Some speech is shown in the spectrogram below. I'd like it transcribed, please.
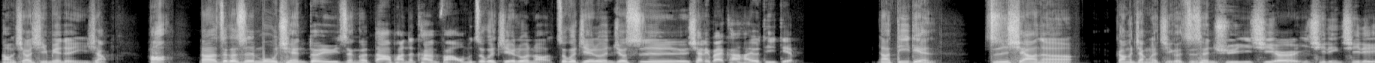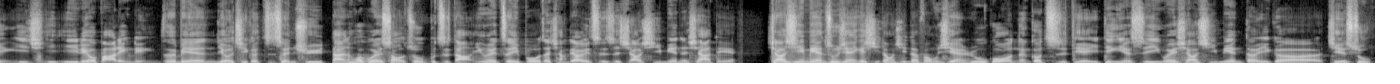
哦，消息面的影响，好。那这个是目前对于整个大盘的看法，我们做个结论哦。做个结论就是下礼拜看还有低点。那低点之下呢，刚讲了几个支撑区，一七二、一七零七零、一七一六八零零这边有几个支撑区，但会不会守住不知道，因为这一波再强调一次是消息面的下跌，消息面出现一个系统性的风险，如果能够止跌，一定也是因为消息面的一个结束。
